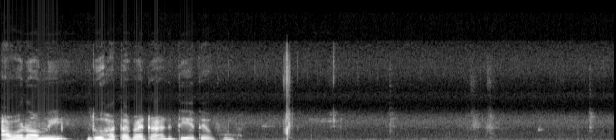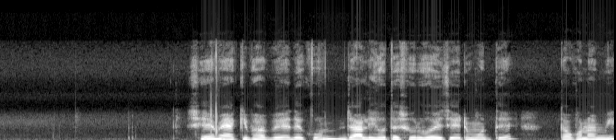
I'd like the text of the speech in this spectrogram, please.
আবারও আমি দু হাতা ব্যাটার দিয়ে দেব। সেম একইভাবে দেখুন, জালি হতে শুরু হয়েছে এর মধ্যে। তখন আমি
